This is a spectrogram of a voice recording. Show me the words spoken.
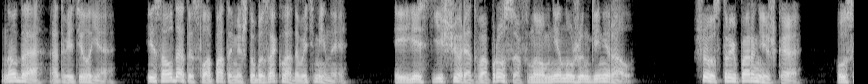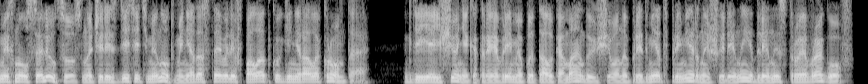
Ну да, ответил я. И солдаты с лопатами, чтобы закладывать мины. И есть еще ряд вопросов, но мне нужен генерал. Шустрый парнишка. Усмехнулся Люциус, но через 10 минут меня доставили в палатку генерала Кромта, где я еще некоторое время пытал командующего на предмет примерной ширины и длины строя врагов,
